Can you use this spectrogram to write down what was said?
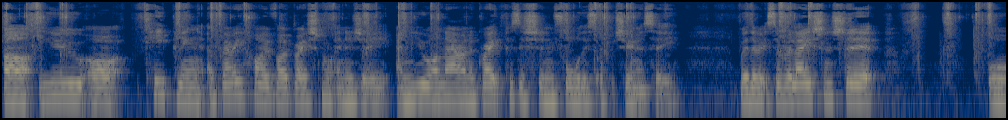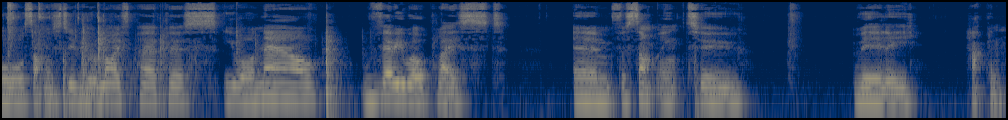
But you are keeping a very high vibrational energy and you are now in a great position for this opportunity. Whether it's a relationship or something to do with your life purpose, you are now very well placed um, for something to really happen.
